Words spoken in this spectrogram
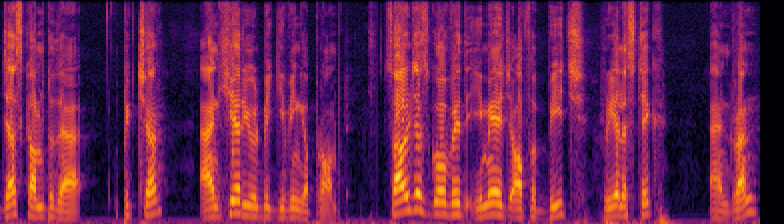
just come to the picture and here you will be giving a prompt. So I'll just go with image of a beach realistic and run.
